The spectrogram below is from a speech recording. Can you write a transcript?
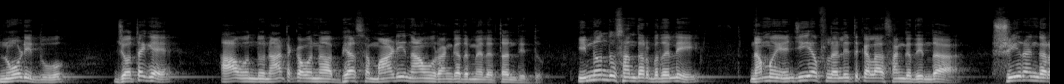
ನೋಡಿದ್ವು ಜೊತೆಗೆ ಆ ಒಂದು ನಾಟಕವನ್ನು ಅಭ್ಯಾಸ ಮಾಡಿ ನಾವು ರಂಗದ ಮೇಲೆ ತಂದಿದ್ದು. ಇನ್ನೊಂದು ಸಂದರ್ಭದಲ್ಲಿ ನಮ್ಮ ಎನ್ ಜಿ ಎಫ್ ಲಲಿತ ಕಲಾ ಸಂಘದಿಂದ ಶ್ರೀರಂಗರ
